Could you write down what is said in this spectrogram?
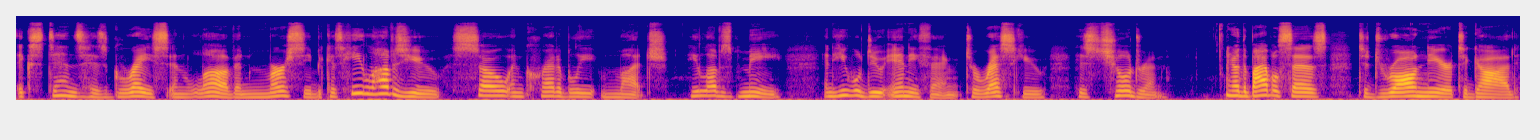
extends His grace and love and mercy because He loves you so incredibly much. He loves me, and He will do anything to rescue His children. You know, the Bible says to draw near to God,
